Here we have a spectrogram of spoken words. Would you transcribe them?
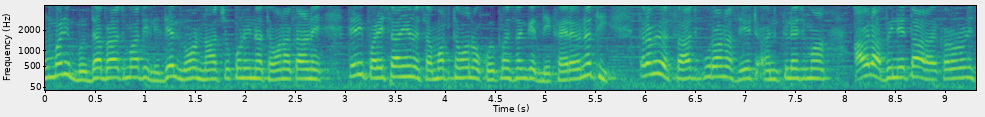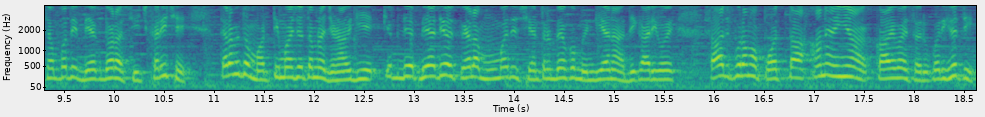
મુંબઈની વૃદ્ધા બ્રાન્ચમાંથી લીધેલ લોન ના ચૂકવણી ન થવાના કારણે તેની પરેશાનીઓને સમાપ્ત થવાનો કોઈપણ સંકેત દેખાઈ રહ્યો નથી. ત્યારે મિત્રો શાહજપુરાના શેઠ અનકલેશમાં આવેલા અભિનેતા કરોડોની સંપત્તિ બેંક દ્વારા સીઝ કરી છે. ત્યારે મિત્રો મટી માહિતી તમને જણાવી દઈએ કે બે દિવસ પહેલાં મુંબઈથી સેન્ટ્રલ બેંક ઓફ ઇન્ડિયાના અધિકારીઓએ શાહજપુરામાં પહોંચતા અને અહીંયા કાર્યવાહી શરૂ કરી હતી.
